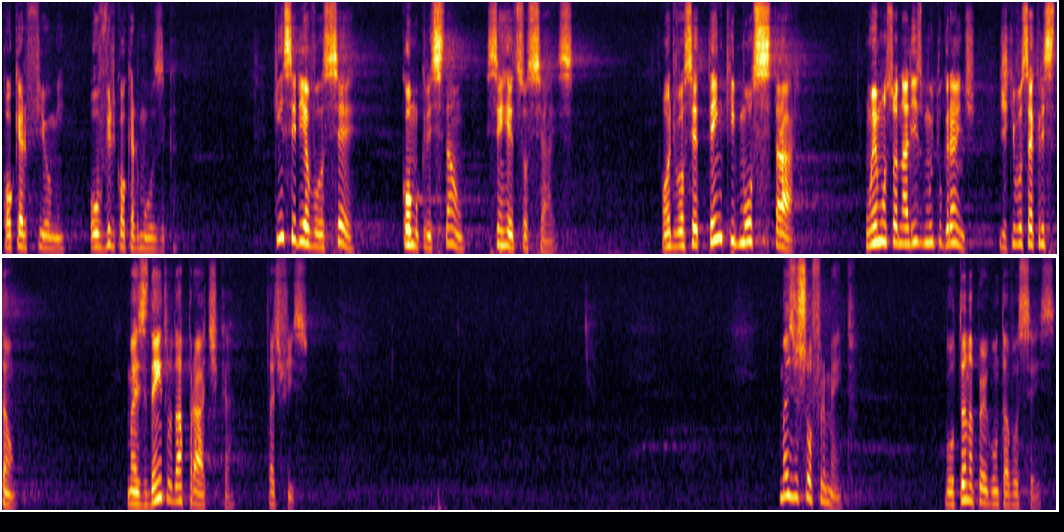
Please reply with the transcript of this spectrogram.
qualquer filme, ouvir qualquer música. Quem seria você, como cristão, sem redes sociais? Onde você tem que mostrar um emocionalismo muito grande de que você é cristão. Mas dentro da prática, está difícil. Mas e o sofrimento? Voltando a pergunta a vocês:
